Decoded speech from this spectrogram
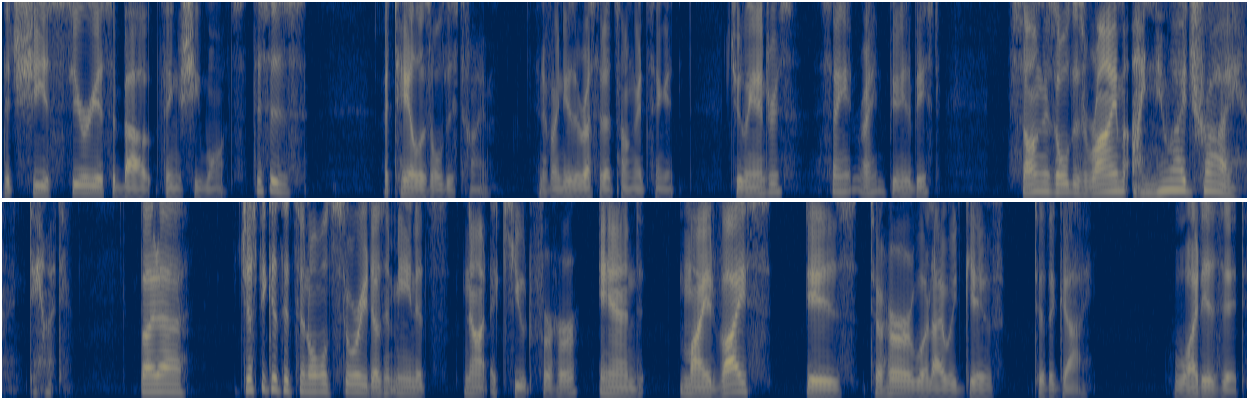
that she is serious about things she wants. This is a tale as old as time. And if I knew the rest of that song, I'd sing it. Julie Andrews sang it, right? Beauty and the Beast. Song as old as rhyme. I knew I'd try. Damn it. But uh, just because it's an old story doesn't mean it's not acute for her. And my advice is to her what I would give to the guy. What is it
